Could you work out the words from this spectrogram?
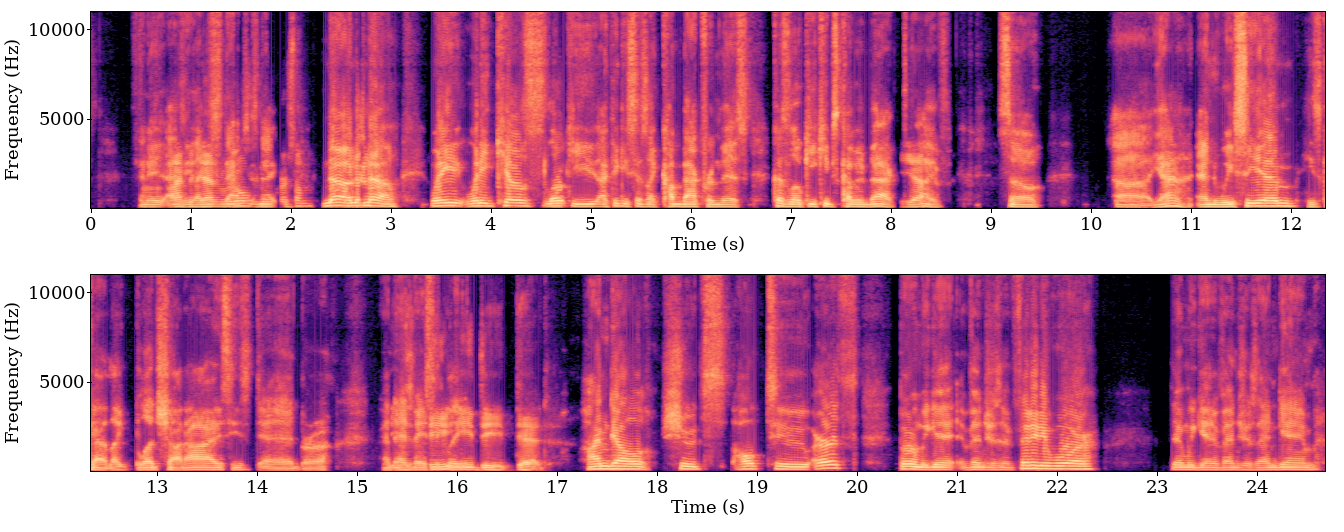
And it, he like snaps his neck. or something. No, no, no. When he when he kills Loki, I think he says like, "Come back from this," because Loki keeps coming back Yeah. life. So, uh, yeah, and we see him. He's got like bloodshot eyes. He's dead, bro. And then basically, DED dead. Heimdall shoots Hulk to Earth. Boom, we get Avengers Infinity War. Then we get Avengers Endgame.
